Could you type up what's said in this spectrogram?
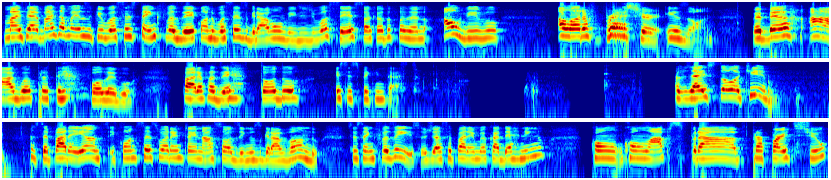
Mas é mais ou menos o que vocês têm que fazer quando vocês gravam um vídeo de vocês, só que eu tô fazendo ao vivo. A lot of pressure is on. Beber a água para ter fôlego, para fazer todo esse speaking test. Eu já estou aqui eu separei antes e quando vocês forem treinar sozinhos gravando, vocês têm que fazer isso. Eu já separei meu caderninho com, com lápis pra, pra part 2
